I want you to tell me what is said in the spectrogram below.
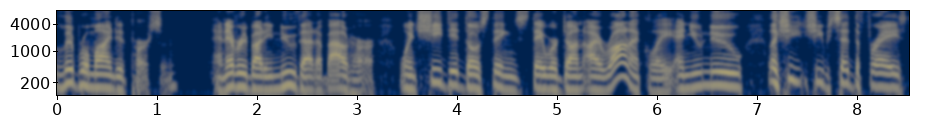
liberal minded person, and everybody knew that about her, when she did those things, they were done ironically. And you knew, like she, she said the phrase,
